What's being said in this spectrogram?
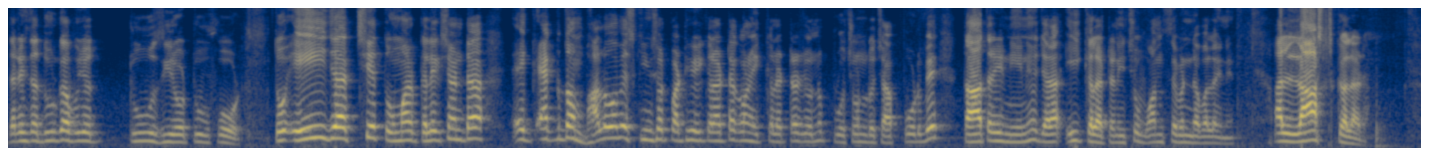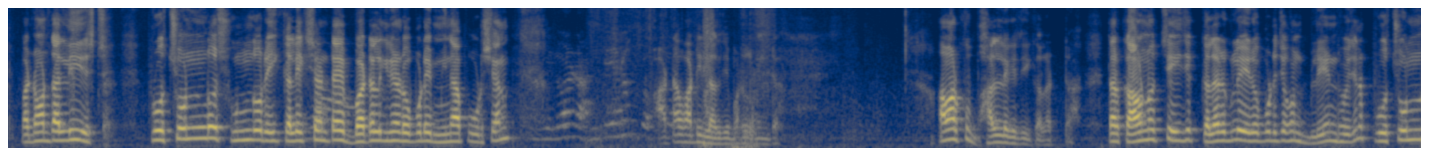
that is the Durga Puja two zero টু ফোর তো এই যাচ্ছে তোমার কালেকশনটা একদম ভালোভাবে স্ক্রিনশট পাঠিয়ে এই কালারটা কারণ এই কালারটার জন্য প্রচণ্ড চাপ পড়বে। তাড়াতাড়ি নিয়ে নিও যারা এই কালারটা নিচ্ছ ওয়ান সেভেন ডাবল নাইনে আর last colour but not the list প্রচণ্ড সুন্দর এই কালেকশনটায় বাটল গ্রিনের ওপরে মিনা পোর্শন ফাটাফাটি লাগছে বাটল গ্রিনটা আমার খুব ভালো লেগেছে এই কালারটা তার কারণ হচ্ছে এই যে কালারগুলো এর ওপরে যখন ব্লেন্ড হয়েছে না, প্রচণ্ড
